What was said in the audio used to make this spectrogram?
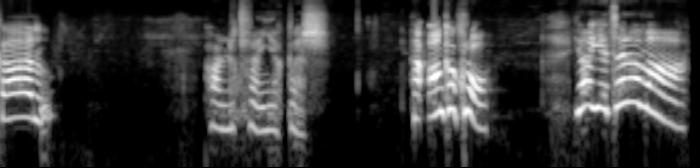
Karl. Karl lütfen yaklaş. Ha Anka Crow. Ya yeter ama.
